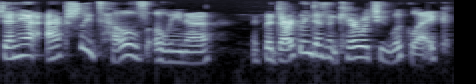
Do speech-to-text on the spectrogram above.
Genya actually tells Alina, like, the Darkling doesn't care what you look like.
